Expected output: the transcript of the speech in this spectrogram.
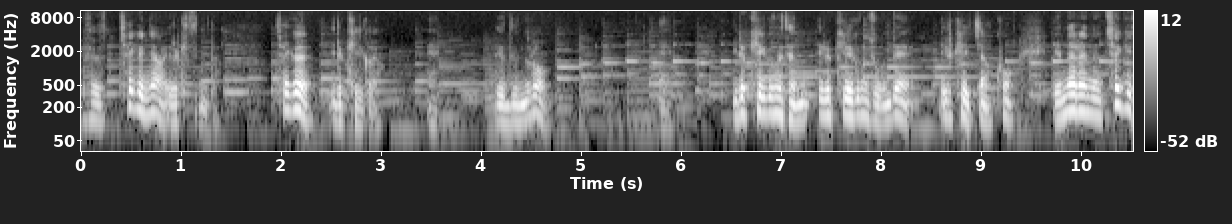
그래서 책은요 이렇게 씁니다. 책을 이렇게 읽어요. 예, 내 눈으로 예, 이렇게 읽으면 된, 이렇게 읽으면 좋은데 이렇게 읽지 않고 옛날에는 책이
